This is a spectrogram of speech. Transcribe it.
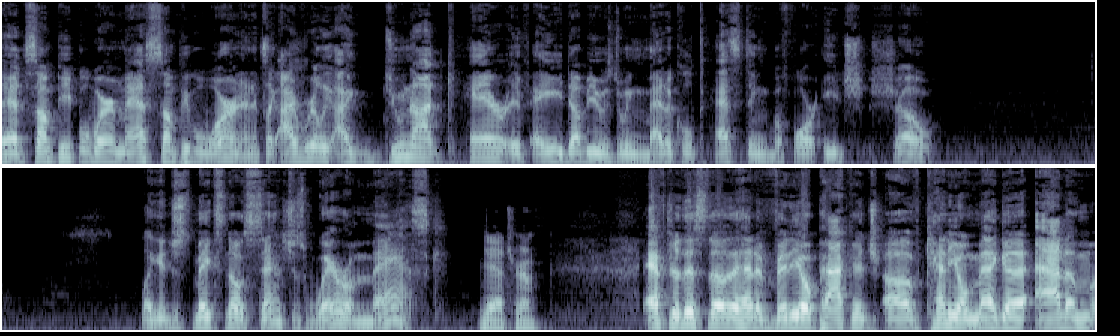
They had some people wearing masks, some people weren't, and it's like I really I do not care if AEW is doing medical testing before each show. Like it just makes no sense. Just wear a mask. yeah, true. After this, though, they had a video package of Kenny Omega, Adam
